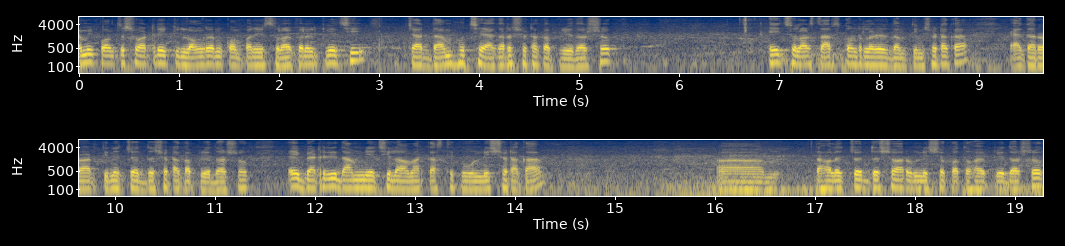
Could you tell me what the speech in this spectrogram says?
আমি পঞ্চাশ ওয়াটের একটি লং রান কোম্পানির সোলার প্যানেল কিনেছি। যার দাম হচ্ছে এগারোশো টাকা, প্রিয় দর্শক। এই সোলার চার্জ কন্ট্রোলারের দাম তিনশো টাকা, এগারো আর তিনের চোদ্দোশো টাকা, প্রিয় দর্শক। এই ব্যাটারির দাম নিয়েছিল আমার কাছ থেকে উনিশশো টাকা। তাহলে চোদ্দোশো আর উনিশশো কত হয়, প্রিয় দর্শক?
